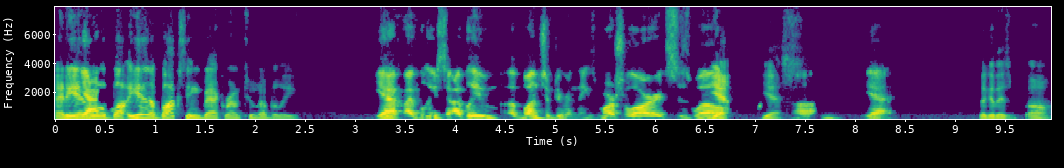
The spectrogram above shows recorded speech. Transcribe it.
And he had a little bo- he had a boxing background too, I believe. yeah. I believe so. I believe a bunch of different things, martial arts as well. Yeah. Yes. um, yeah. Look at this. Oh,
